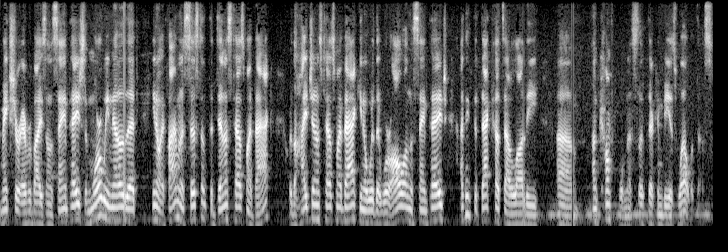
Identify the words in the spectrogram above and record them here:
make sure everybody's on the same page. The more we know that, you know, if I'm an assistant, the dentist has my back or the hygienist has my back, you know, that we're all on the same page. I think that that cuts out a lot of the um, uncomfortableness that there can be as well with this.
